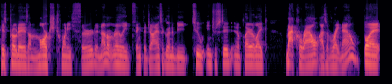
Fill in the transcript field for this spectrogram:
His pro day is on March 23rd, and I don't really think the Giants are going to be too interested in a player like Matt Corral as of right now. But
